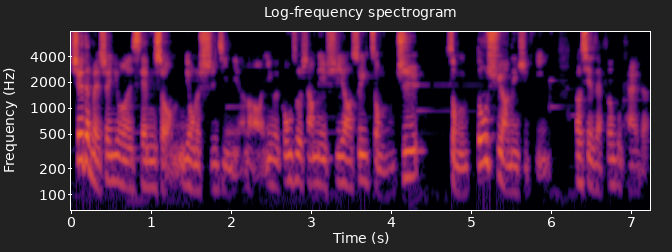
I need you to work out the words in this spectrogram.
Shade 本身用了 Samsung 用了十几年了，因为工作上面需要，所以总之总都需要那支笔，到现在分不开的。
